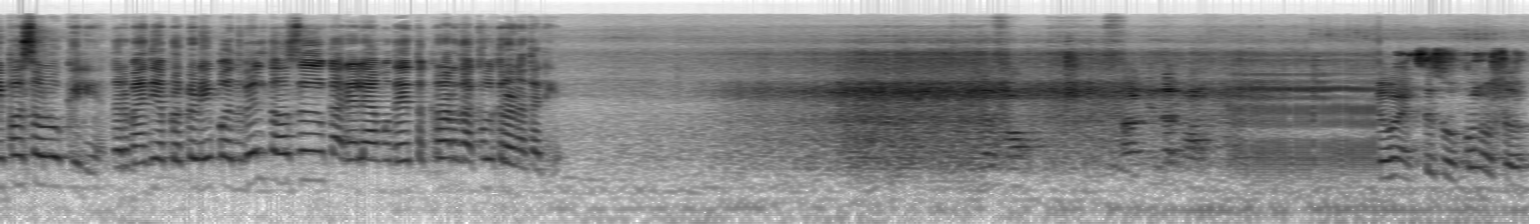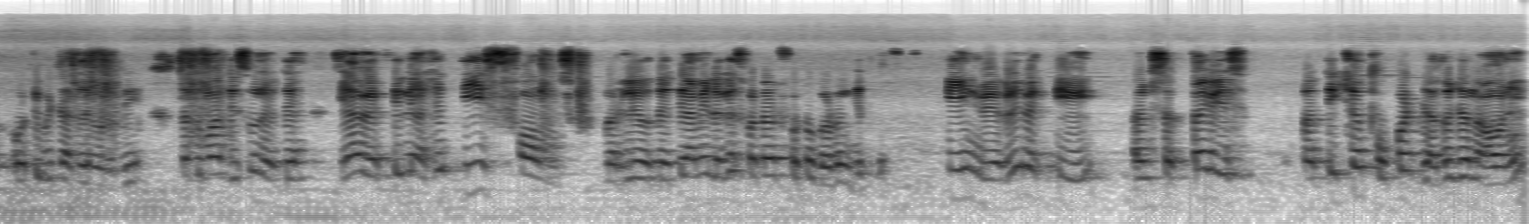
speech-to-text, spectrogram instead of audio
ही फसवणूक केली आहे. दरम्यान या प्रकरणी पनवेल तहसील कार्यालयामध्ये तक्रार दाखल करण्यात आली आहे तिचा फॉर्म हा तिचा फॉर्म जेव्हा ऍक्सेस ओपन होतं ओटीपी टाकल्यावरती तर तुम्हाला दिसून येते या व्यक्तीने असे तीस फॉर्म्स भरले होते ते आम्ही लगेच फटाफट फोटो काढून घेतले. तीन वेगळे व्यक्ती आणि सत्तावीस प्रतीक्षा पोपट जाधवच्या नावाने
